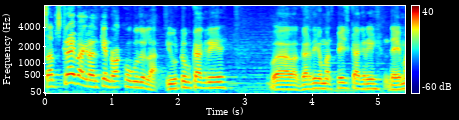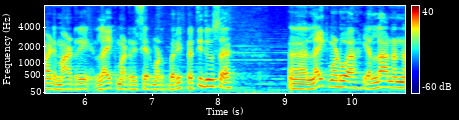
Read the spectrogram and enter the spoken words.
ಸಬ್ಸ್ಕ್ರೈಬ್ ಆಗಿರಿ, ಅದಕ್ಕೇನು ರೊಕ್ಕ ಹೋಗೋದಿಲ್ಲ. ಯೂಟ್ಯೂಬ್ಗಾಗ್ರಿ ಗರ್ದಿಗೆ ಮತ್ತು ಪೇಜ್ಗಾಗ್ರಿ ದಯಮಾಡಿ ಮಾಡಿರಿ ಲೈಕ್ ಮಾಡಿರಿ ಶೇರ್ ಮಾಡೋದು ಬರ್ರಿ ಪ್ರತಿ ದಿವಸ ಲೈಕ್ ಮಾಡುವ ಎಲ್ಲ ನನ್ನ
